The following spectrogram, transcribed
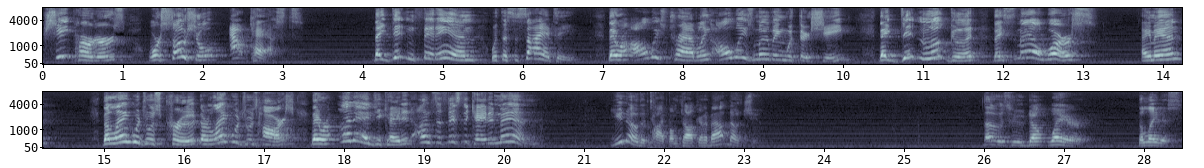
Sheep herders were social outcasts. They didn't fit in with the society. They were always traveling, always moving with their sheep. They didn't look good, they smelled worse. Amen? The language was crude, their language was harsh. They were uneducated, unsophisticated men. You know the type I'm talking about, don't you? Those who don't wear the latest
